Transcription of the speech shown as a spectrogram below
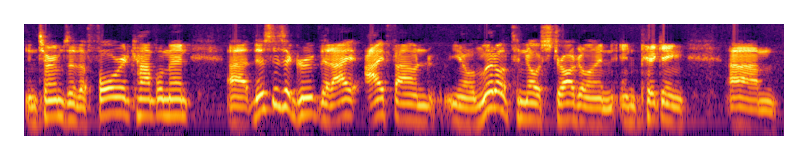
in terms of the forward complement. Uh, this is a group that I, I found you know little to no struggle in in picking um,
